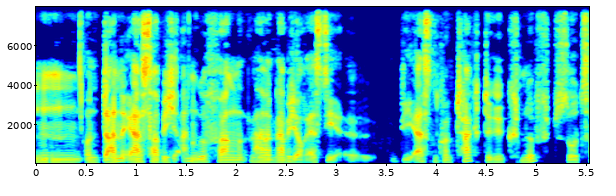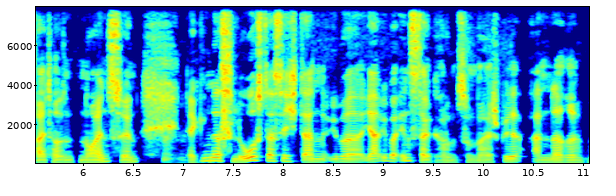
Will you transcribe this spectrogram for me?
Mm, und dann erst habe ich angefangen, dann habe ich auch erst die, die ersten Kontakte geknüpft, so 2019. Mhm. Da ging das los, dass ich dann über, ja, über Instagram zum Beispiel andere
